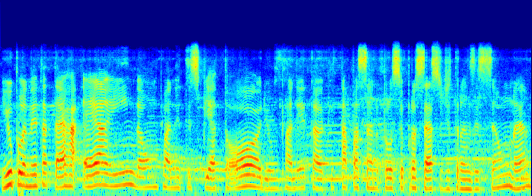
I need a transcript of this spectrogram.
e o planeta Terra é ainda um planeta expiatório, um planeta que está passando pelo seu processo de transição, né?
